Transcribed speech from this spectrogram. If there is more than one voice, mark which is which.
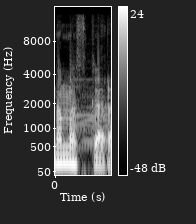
Speaker 1: ನಮಸ್ಕಾರ.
